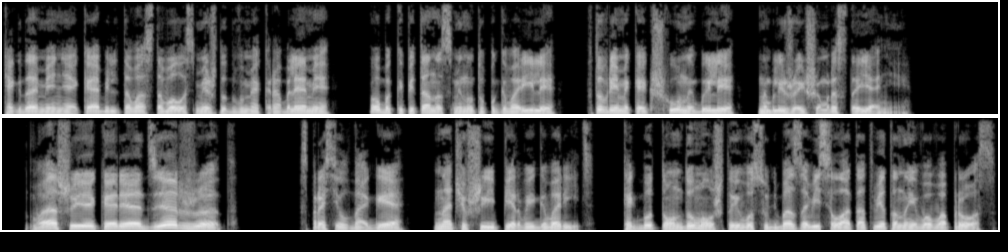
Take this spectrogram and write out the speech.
Когда менее кабельтова оставалось между двумя кораблями, оба капитана с минуту поговорили, в то время как шхуны были на ближайшем расстоянии. «Ваши якоря держат?» — спросил Даге, начавший первый говорить, как будто он думал, что его судьба зависела от ответа на его вопрос.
